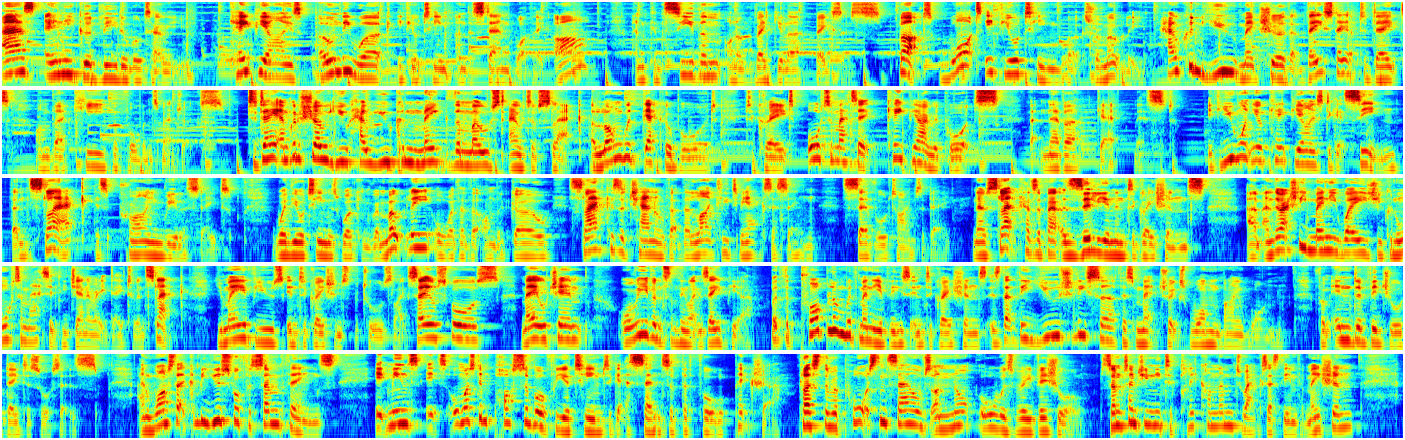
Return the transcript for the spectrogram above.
As any good leader will tell you, KPIs only work if your team understand what they are and can see them on a regular basis. But what if your team works remotely? How can you make sure that they stay up to date on their key performance metrics? Today I'm going to show you how you can make the most out of Slack along with Geckoboard to create automatic KPI reports that never get missed. If you want your KPIs to get seen, then Slack is prime real estate. Whether your team is working remotely or whether they're on the go, Slack is a channel that they're likely to be accessing several times a day. Now, Slack has about a zillion integrations, um, and there are actually many ways you can automatically generate data in Slack. You may have used integrations for tools like Salesforce, MailChimp, or even something like Zapier. But the problem with many of these integrations is that they usually surface metrics one by one from individual data sources. And whilst that can be useful for some things, it means it's almost impossible for your team to get a sense of the full picture. Plus, the reports themselves are not always very visual. Sometimes you need to click on them to access the information,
